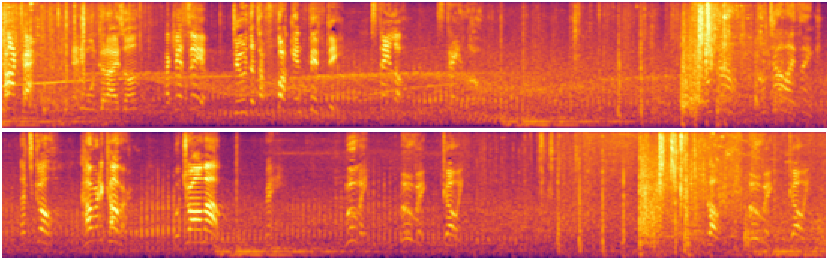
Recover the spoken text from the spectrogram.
Contact! Anyone got eyes on? I can't see him. Dude, that's a fucking 50. Stay low. Stay low. Hotel. Hotel, I think. Let's go. Cover to cover. We'll draw them out. Ready. Moving. Moving. Going. Go. Moving. Going.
